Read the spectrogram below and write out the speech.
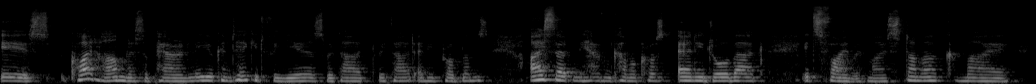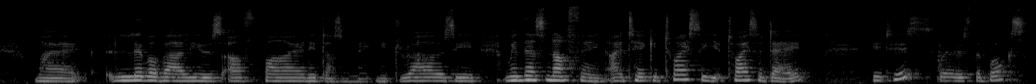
is quite harmless, apparently. You can take it for years without, without any problems. I certainly haven't come across any drawback. It's fine with my stomach. My, my liver values are fine. It doesn't make me drowsy. I mean, there's nothing. I take it twice a, twice a day. It is, where is the box?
